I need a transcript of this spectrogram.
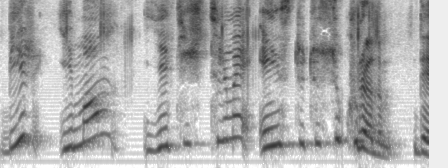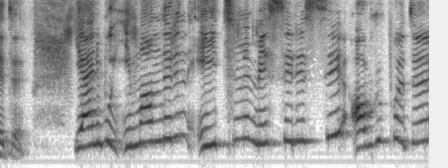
bir imam yetiştirme enstitüsü kuralım dedi. Yani bu imamların eğitimi meselesi Avrupa'da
